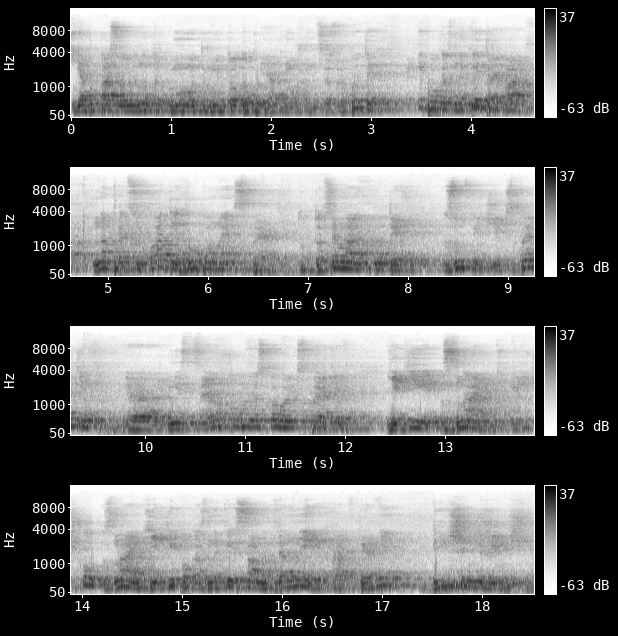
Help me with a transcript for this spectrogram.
Я показую, ну так би мовити, методику, як можна це зробити. Які показники треба напрацювати групами експертів. Тобто це мають бути зустрічі експертів, е, місцевих обов'язково експертів, які знають річку, знають, які показники саме для неї характерні більше, ніж інші,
